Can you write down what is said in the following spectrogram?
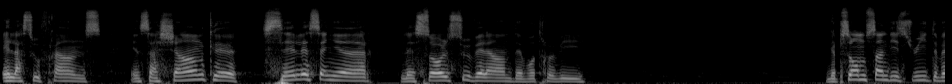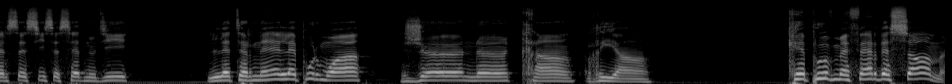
et la souffrance en sachant que c'est le Seigneur, le seul souverain de votre vie. Le psaume 118, versets 6 et 7 nous dit L'Éternel est pour moi, je ne crains rien. Que peuvent me faire des sommes?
